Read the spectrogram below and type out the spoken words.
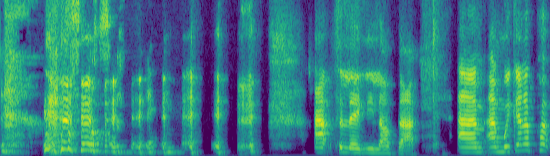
Absolutely love that. Um, and we're going to put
